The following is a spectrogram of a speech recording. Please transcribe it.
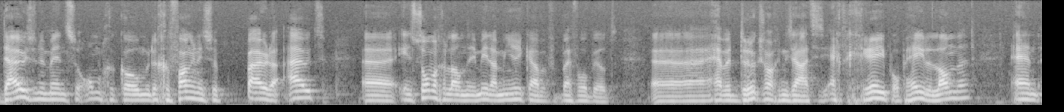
duizenden mensen omgekomen, de gevangenissen puilen uit. in sommige landen, in Midden-Amerika bijvoorbeeld, hebben drugsorganisaties echt gegrepen op hele landen. En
